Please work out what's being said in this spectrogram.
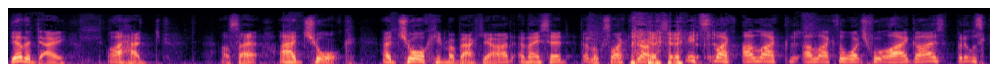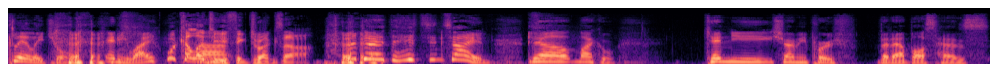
The other day, I had, I'll say it, I had chalk. I had chalk in my backyard, and they said that looks like drugs. it's like I like I like the watchful eye guys, but it was clearly chalk. Anyway, What colour do Uh, you think drugs are? It's insane. Now, Michael, can you show me proof that our boss has?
